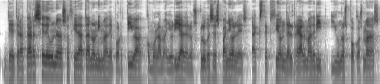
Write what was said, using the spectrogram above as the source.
De tratarse de una sociedad anónima deportiva, como la mayoría de los clubes españoles, a excepción del Real Madrid y unos pocos más,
